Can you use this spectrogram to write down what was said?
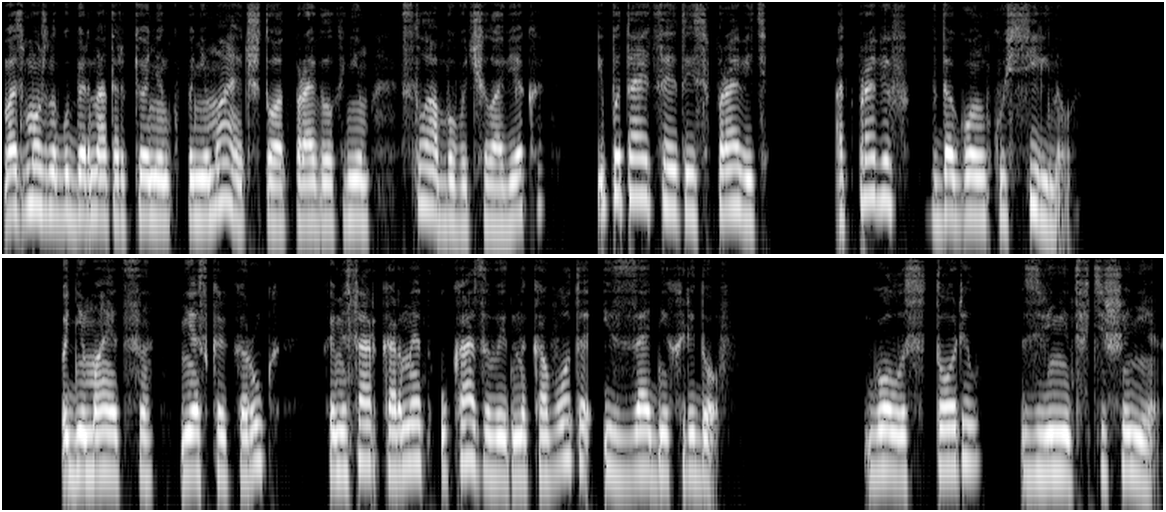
Возможно, губернатор Кёнинг понимает, что отправил к ним слабого человека и пытается это исправить, отправив вдогонку сильного. Поднимается несколько рук, комиссар Корнет указывает на кого-то из задних рядов. Голос Торил звенит в тишине.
